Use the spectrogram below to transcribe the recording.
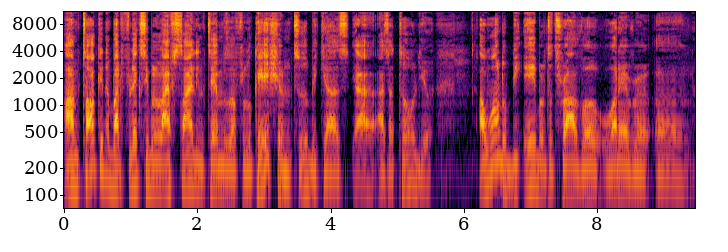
I'm talking about flexible lifestyle in terms of location too, because uh, as I told you, I want to be able to travel whatever uh,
